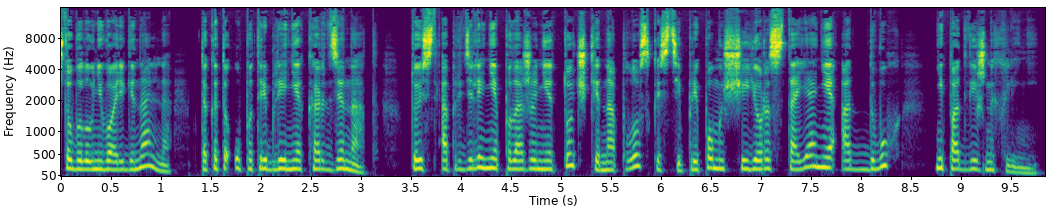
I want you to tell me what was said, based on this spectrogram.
Что было у него оригинально, так это употребление координат, то есть определение положения точки на плоскости при помощи ее расстояния от двух неподвижных линий.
